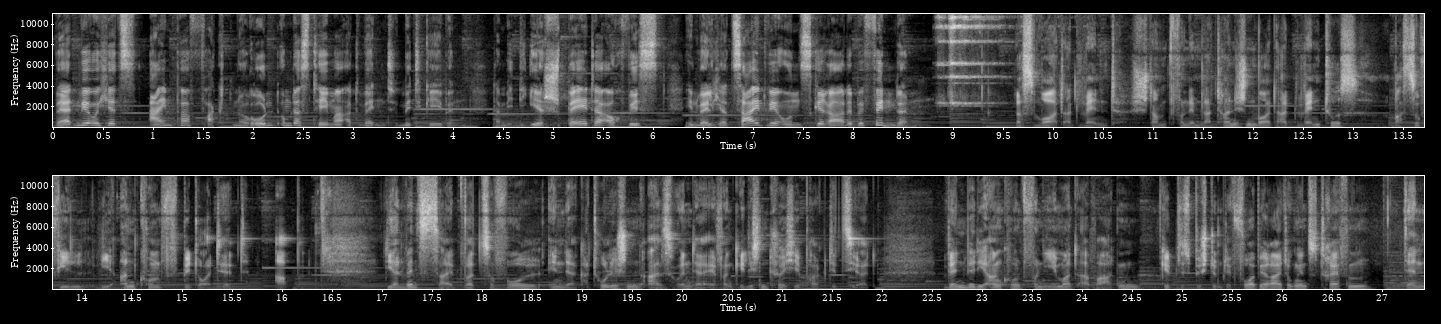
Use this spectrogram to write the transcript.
werden wir euch jetzt ein paar Fakten rund um das Thema Advent mitgeben, damit ihr später auch wisst, in welcher Zeit wir uns gerade befinden. Das Wort Advent stammt von dem lateinischen Wort Adventus, was so viel wie Ankunft bedeutet ab. Die Adventszeit wird sowohl in der katholischen als auch in der evangelischen Kirche praktiziert. Wenn wir die Ankunft von jemand erwarten, gibt es bestimmte Vorbereitungen zu treffen. Denn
